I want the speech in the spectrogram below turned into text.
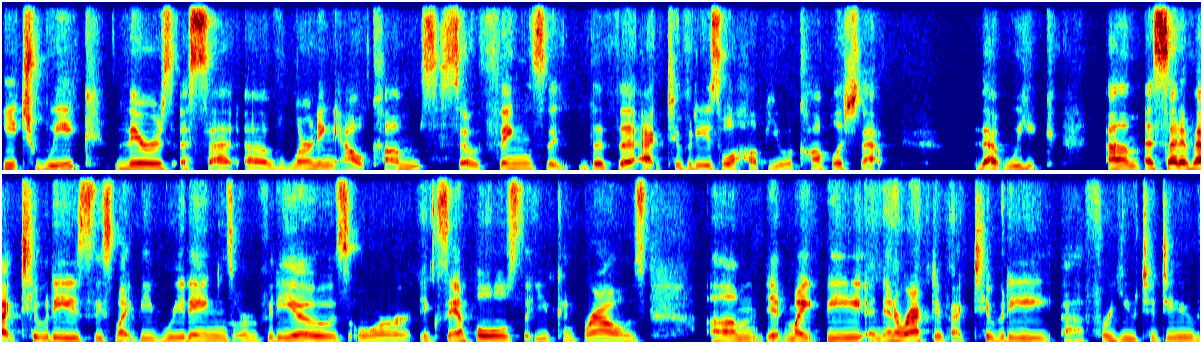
Each week, there's a set of learning outcomes. So things that, that the activities will help you accomplish that, that week um, a set of activities. These might be readings or videos or examples that you can browse. Um, it might be an interactive activity uh, for you to do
